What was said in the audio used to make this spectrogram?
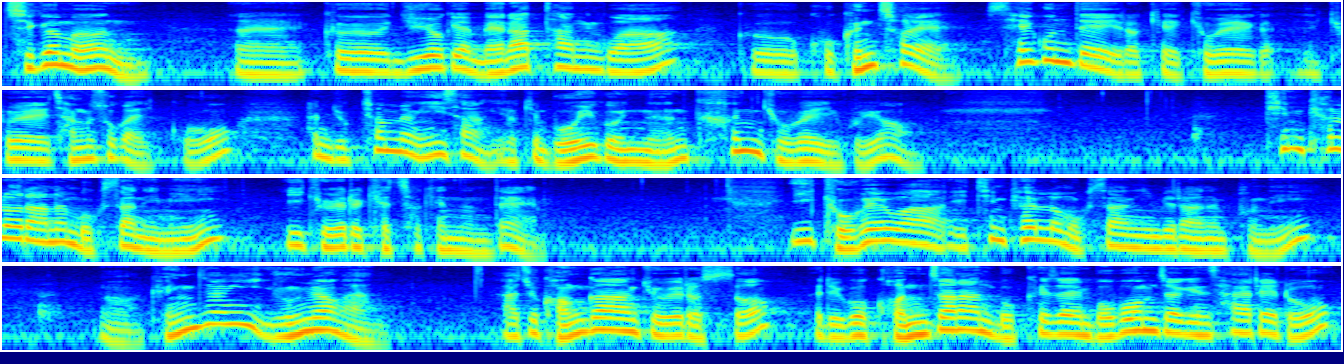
지금은 에, 그 뉴욕의 맨하탄과 그 그, 그 근처에 세 군데 이렇게 교회 교회 장소가 있고 한 6천 명 이상 이렇게 모이고 있는 큰 교회이고요. 팀 켈러라는 목사님이 이 교회를 개척했는데 이 교회와 이 팀 켈러 목사님이라는 분이 어, 굉장히 유명한 아주 건강한 교회로서 그리고 건전한 목회자의 모범적인 사례로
